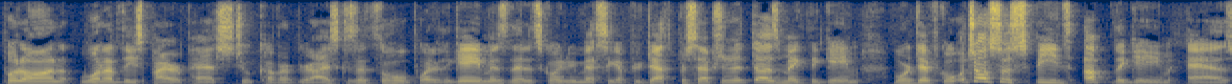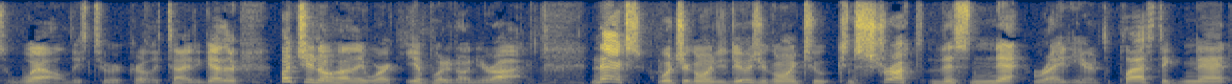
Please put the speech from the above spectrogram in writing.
put on one of these pirate patches to cover up your eyes because that's the whole point of the game is that it's going to be messing up your depth perception. It does make the game more difficult, which also speeds up the game as well. These two are currently tied together, but you know how they work. You put it on your eye. Next, what you're going to do is you're going to construct this net right here. It's a plastic net,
